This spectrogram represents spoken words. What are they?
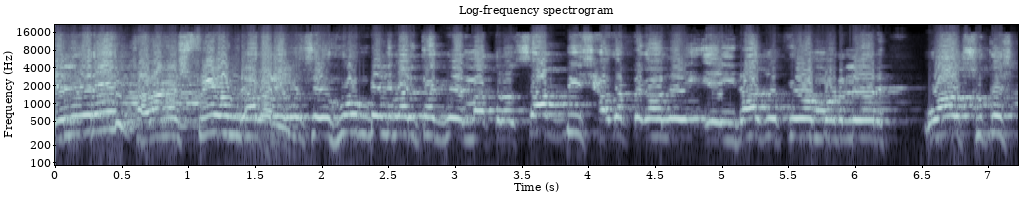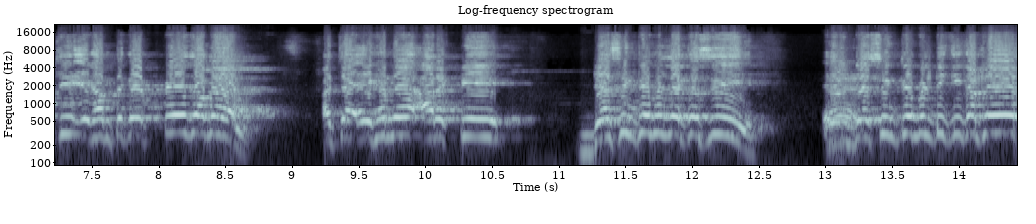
ডেলিভারি সারা Bangladesh free home delivery home delivery থাকবে মাত্র ছাব্বিশ হাজার টাকা হলে এই রাজকীয় মডেলের ওয়াল সুকেসটি এখান থেকে পেয়ে যাবেন। আচ্ছা এখানে আরেকটি ড্রেসিং টেবিল দেখতেছি। এই হ্যাঁ। ড্রেসিং টেবিলটি কি কাঠের?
